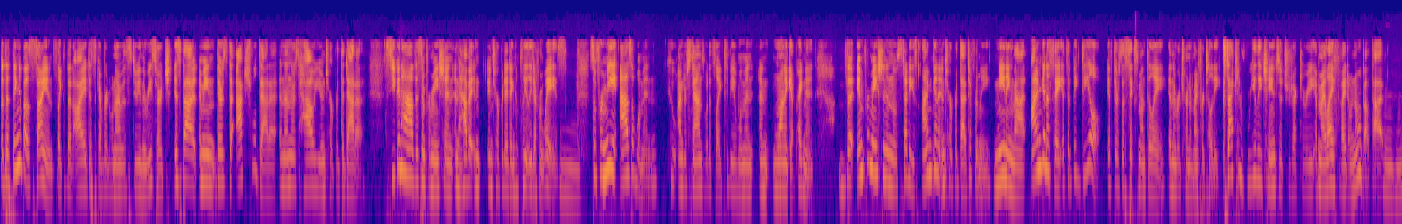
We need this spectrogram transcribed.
But the thing about science, like that I discovered when I was doing the research, is that, I mean, there's the actual data and then there's how you interpret the data. So you can have this information and have it in- interpreted in completely different ways. Mm. So for me, as a woman who understands what it's like to be a woman and want to get pregnant, the information in those studies, I'm going to interpret that differently, meaning that I'm going to say it's a big deal if there's a six month delay in the return of my fertility, because that can really change the trajectory of my life if I don't know about that. Mm-hmm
